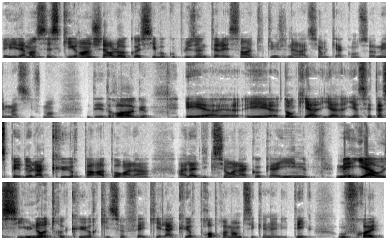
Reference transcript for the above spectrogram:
Évidemment, c'est ce qui rend Sherlock aussi beaucoup plus intéressant à toute une génération qui a consommé massivement des drogues. Et, euh, euh, donc, il y a, cet aspect de la cure par rapport à l'addiction à la cocaïne, mais il y a aussi une autre cure qui se fait, qui est la cure proprement psychanalytique, où Freud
